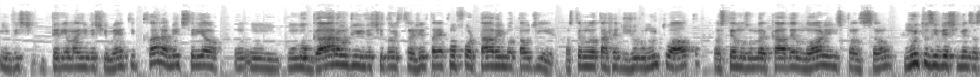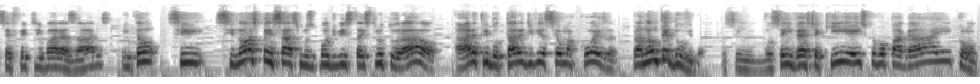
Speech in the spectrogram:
investi teria mais investimento e claramente seria um, um, um, lugar onde o investidor estrangeiro estaria confortável em botar o dinheiro. Nós temos uma taxa de juro muito alta, nós temos um mercado enorme em expansão, muitos investimentos a ser feitos em várias áreas. Então, se, se nós pensássemos do ponto de vista estrutural, a área tributária devia ser uma coisa para não ter dúvida. Assim, você investe aqui, é isso que eu vou pagar e pronto.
